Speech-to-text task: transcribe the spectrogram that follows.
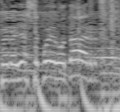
Pero ya se puede votar.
